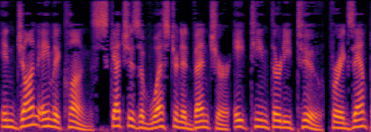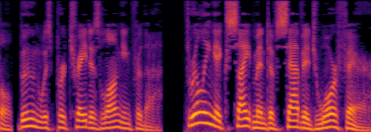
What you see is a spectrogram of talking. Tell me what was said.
In John A. McClung's Sketches of Western Adventure 1832, for example, Boone was portrayed as longing for the "...thrilling excitement of savage warfare."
